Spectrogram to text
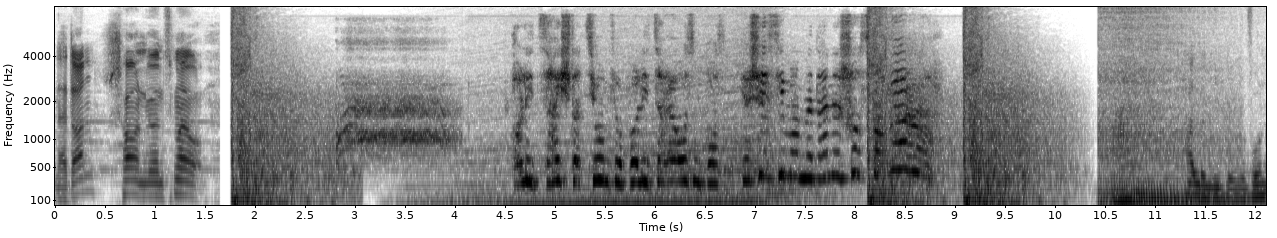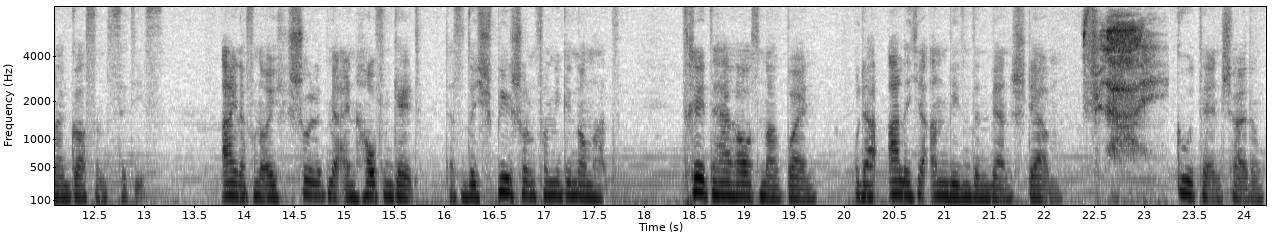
Na dann, schauen wir uns mal um. Polizeistation für Polizeiaußenpost. Hier schießt jemand mit einer Schusswaffe. Hallo liebe Bewohner Gotham Cities. Einer von euch schuldet mir einen Haufen Geld, das er durch Spielschunden von mir genommen hat. Trete heraus, Mark Boyne, oder alle hier Anwesenden werden sterben. Fly. Gute Entscheidung.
